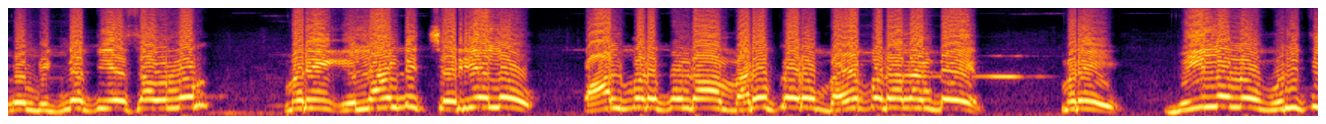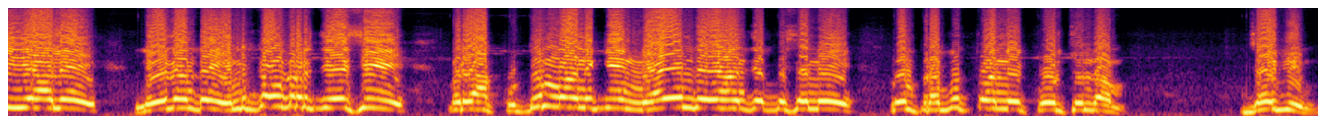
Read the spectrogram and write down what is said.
మేము విజ్ఞప్తి చేస్తా ఉన్నాం. మరి ఇలాంటి చర్యలు పాల్పడకుండా మరొకరు భయపడాలంటే మరి వీళ్ళను ఉరి తీయాలి లేదంటే ఎన్కౌంటర్ చేసి మరి ఆ కుటుంబానికి న్యాయం చేయాలని చెప్పేసి అని మేము ప్రభుత్వాన్ని కోరుచున్నాం. జై భీమ్.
